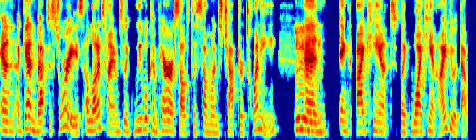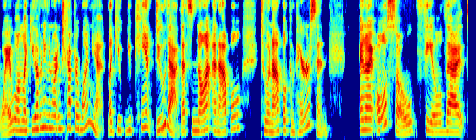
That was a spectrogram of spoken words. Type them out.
And again, back to stories, a lot of times, like we will compare ourselves to someone's chapter 20 mm. and think, I can't, like, why can't I do it that way? Well, I'm like, you haven't even written chapter one yet. Like you, you can't do that. That's not an apple to an apple comparison. And I also feel that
